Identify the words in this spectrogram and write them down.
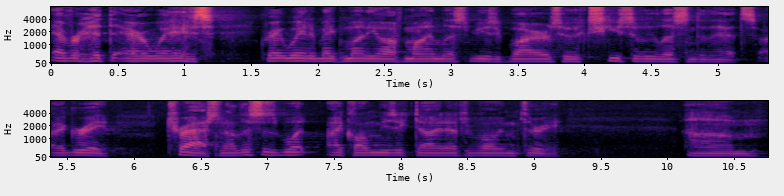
ever hit the airwaves. Great way to make money off mindless music buyers who exclusively listen to the hits. I agree. Trash. Now, this is what I call Music Died After Volume 3. Um,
